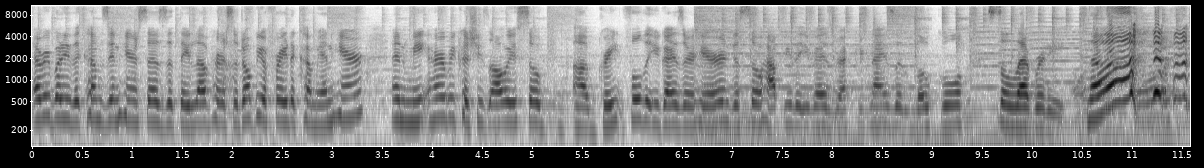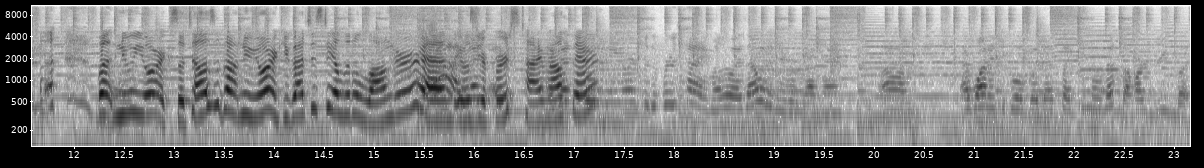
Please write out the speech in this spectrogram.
everybody that comes in here says that they love her. So don't be afraid to come in here and meet her because she's always so uh, grateful that you guys are here and just so happy that you guys recognize a local celebrity. No? Oh, but New York. So tell us about New York. You got to stay a little longer, Yeah, and it was got- your first time I out there. To go to New York for the first time. Otherwise, I would have never gone there. Um, I wanted to go, but that's like you know that's a hard dream. But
